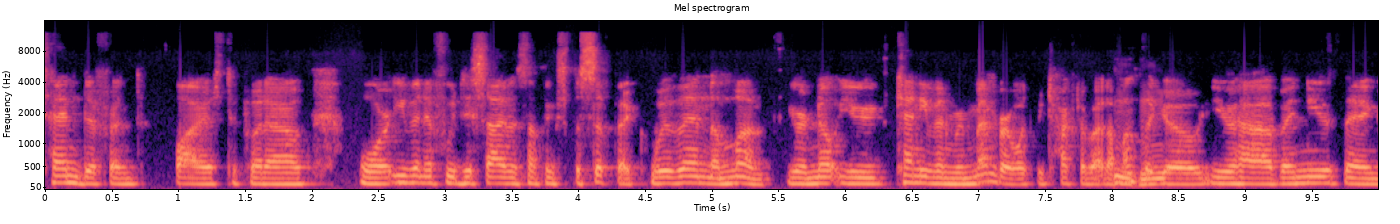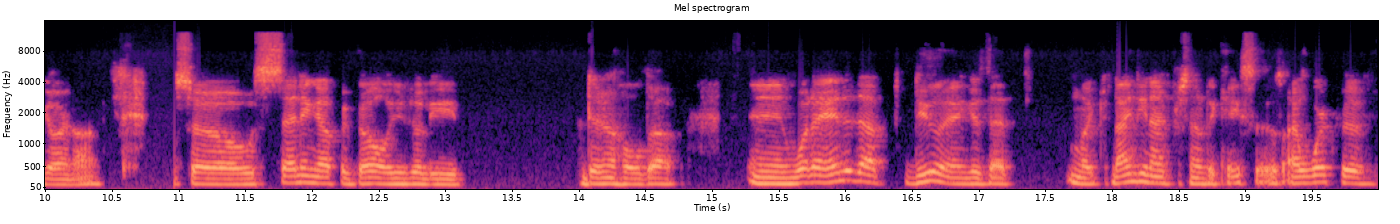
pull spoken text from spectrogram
10 different fires to put out or even if we decide on something specific within a month you're no you can't even remember what we talked about a mm-hmm. month ago you have a new thing going on so setting up a goal usually didn't hold up and what i ended up doing is that like 99% of the cases i work with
